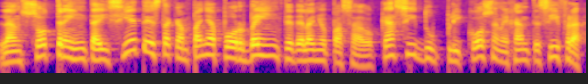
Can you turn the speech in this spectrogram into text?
Lanzó 37 esta campaña por 20 del año pasado. Casi duplicó semejante cifra.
